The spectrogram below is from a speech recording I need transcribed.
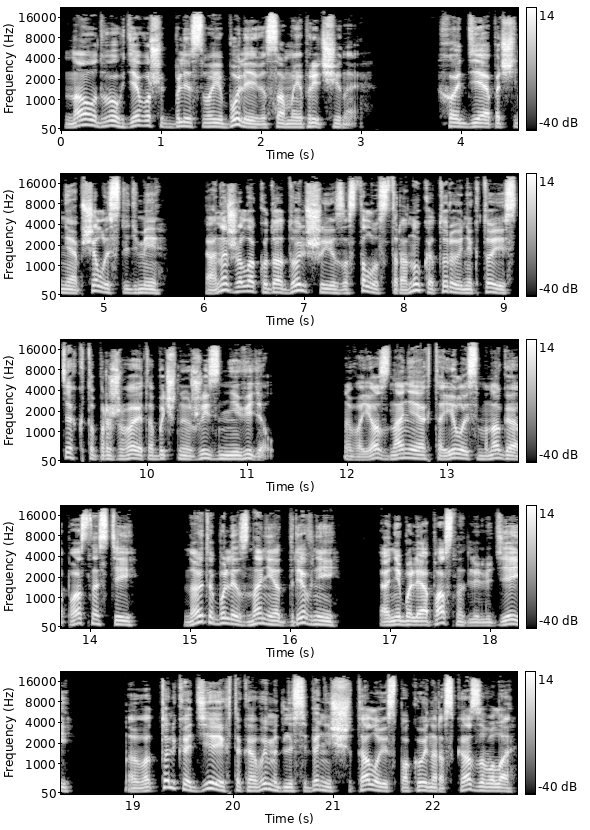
но у двух девушек были свои более весомые причины. Хоть Диа почти не общалась с людьми, она жила куда дольше и застала страну, которую никто из тех, кто проживает обычную жизнь, не видел. В её знаниях таилось много опасностей, но это были знания древней, они были опасны для людей. Вот только Дия их таковыми для себя не считала и спокойно рассказывала,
